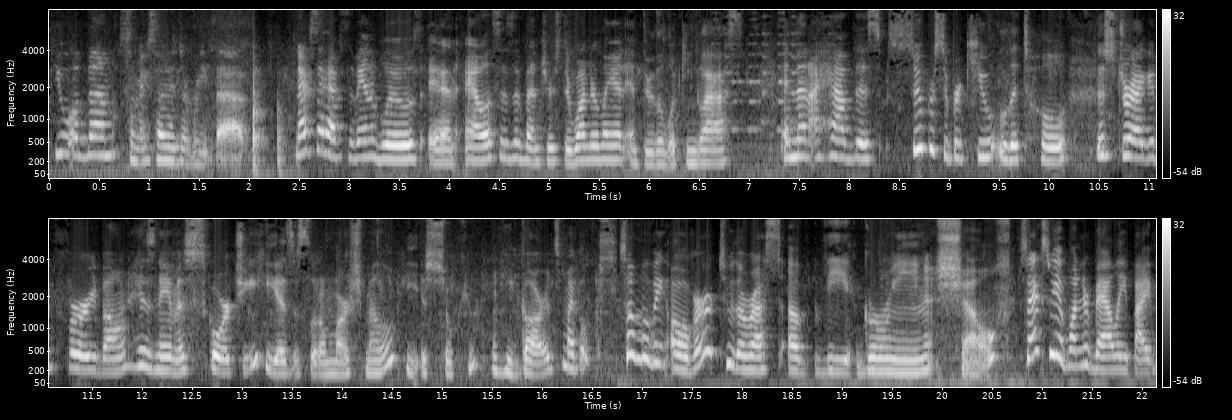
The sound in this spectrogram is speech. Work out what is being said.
few of them. So I'm excited to read that. Next I have Savannah Blues and Alice's Adventures Through Wonderland and Through the Looking Glass. And then I have this super, super cute little, this dragon furry bone. His name is Scorchy. He is this little marshmallow. He is so cute and he guards my books. So moving over to the rest of the green shelf. So next we have Wonder Valley by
